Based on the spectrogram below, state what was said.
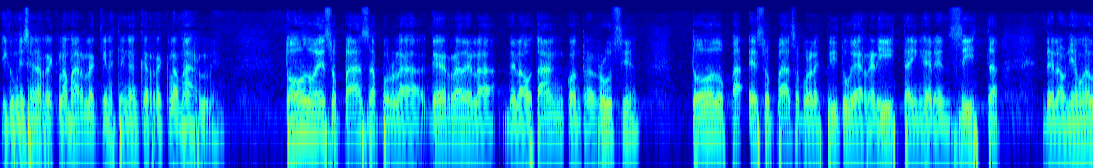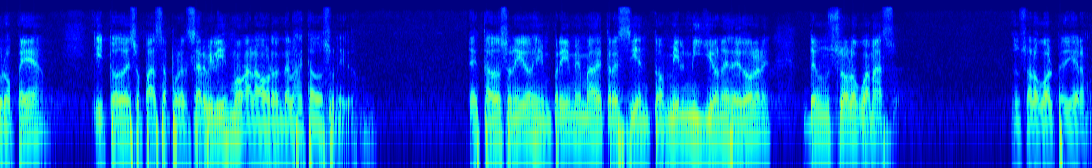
y comiencen a reclamarle a quienes tengan que reclamarle. Todo eso pasa por la guerra de la, de la OTAN contra Rusia, todo eso pasa por el espíritu guerrerista, injerencista de la Unión Europea y todo eso pasa por el servilismo a la orden de los Estados Unidos. Estados Unidos imprime más de 300 mil millones de dólares de un solo guamazo, un solo golpe, dijéramos,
